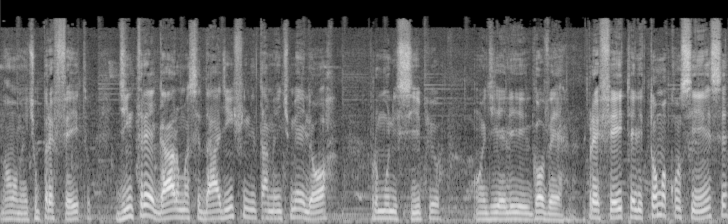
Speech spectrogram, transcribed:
normalmente o prefeito, de entregar uma cidade infinitamente melhor para o município onde ele governa. O prefeito ele toma consciência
